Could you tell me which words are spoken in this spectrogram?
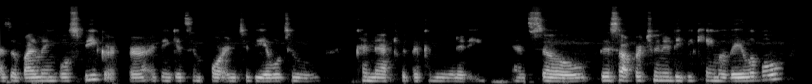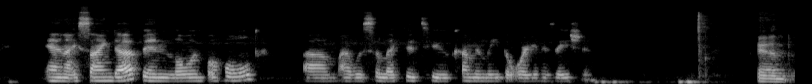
As a bilingual speaker, I think it's important to be able to connect with the community. And so this opportunity became available and I signed up, and lo and behold, um, I was selected to come and lead the organization. And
